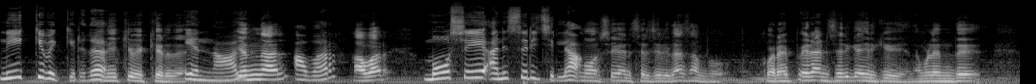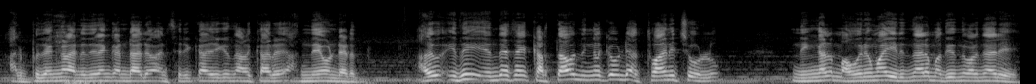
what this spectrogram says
നീക്കി വെക്കരുത്. നീക്കി വെക്കരുത്. എന്നാൽ എന്നാൽ അവർ അവർ മോശയെ അനുസരിച്ചില്ല. മോശയെ അനുസരിച്ചില്ല. ഇതാ സംഭവം. കുറെ പേര് അനുസരിക്കാതിരിക്കുകയെ. നമ്മൾ എന്ത് അത്ഭുതങ്ങൾ അനുദിനം കണ്ടാലും അനുസരിക്കാതിരിക്കുന്ന ആൾക്കാർ അന്നേ ഉണ്ടായിരുന്നു. അത് ഇത് എന്താ വെച്ചാൽ കർത്താവ് നിങ്ങൾക്ക് വേണ്ടി അധ്വാനിച്ചോളും നിങ്ങൾ മൗനമായി ഇരുന്നാലും മതി എന്ന് പറഞ്ഞാലേ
